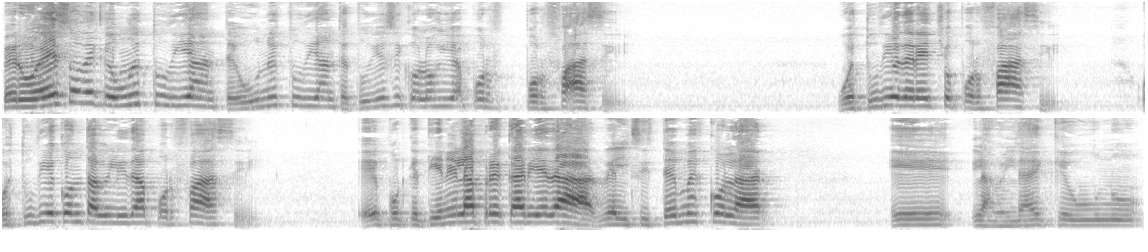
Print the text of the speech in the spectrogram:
Pero eso de que un estudiante, un estudiante estudie psicología por, por fácil, o estudie derecho por fácil, o estudie contabilidad por fácil, eh, porque tiene la precariedad del sistema escolar, eh, la verdad es que uno...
